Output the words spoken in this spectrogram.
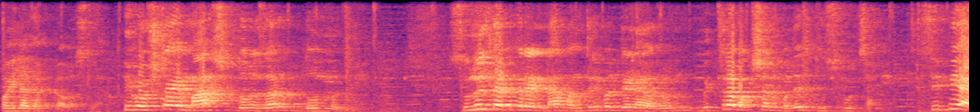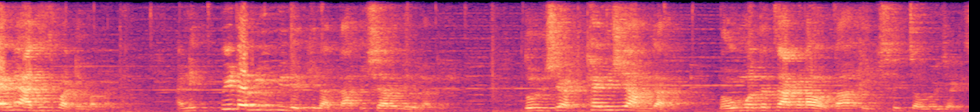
पहिला धक्का बसला. ही गोष्ट आहे मार्च दोन हजार दोन मधली सुनील तटकरेंना मंत्रिपद देण्यावरून मित्रपक्षांमध्येच धुसफूस झाली. सीपीआयने आधीच पाठिंबा काढला आणि पी डब्ल्यू पी देखील आता इशारा देऊ लागला. दोनशे अठ्ठ्याऐंशी आमदार बहुमताचा आकडा होता एकशे चव्वेचाळीस.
